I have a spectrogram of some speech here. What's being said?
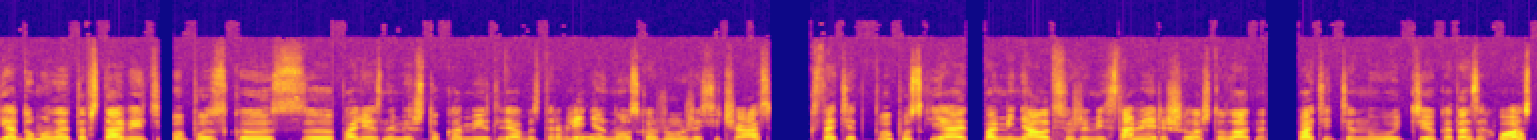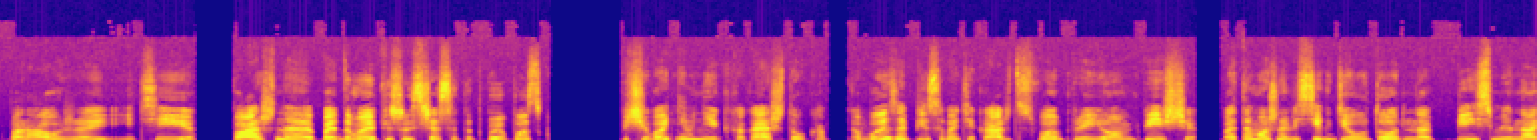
Я думала это вставить выпуск э, с полезными штуками для выздоровления, но скажу уже сейчас. Кстати, этот выпуск я поменяла все же местами и решила, что ладно, хватит тянуть кота за хвост, пора уже идти важное, поэтому я пишу сейчас этот выпуск. Пищевой дневник. Какая штука? Вы записываете каждый свой прием пищи. Это можно вести где удобно, письменно,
